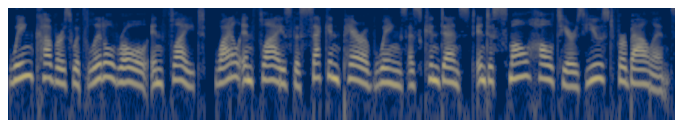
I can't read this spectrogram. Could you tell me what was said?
wing covers with little role in flight, while in flies the second pair of wings is condensed into small halteres used for balance.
